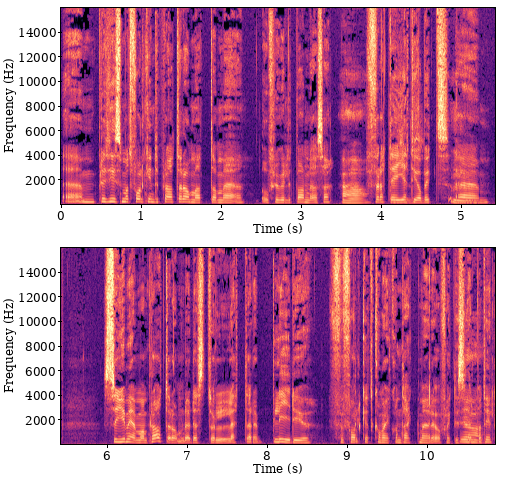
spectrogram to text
Ehm, precis som att folk inte pratar om att de är ofrivilligt barnlösa. Ja, För att det är precis. jättejobbigt. Mm. Ehm, så ju mer man pratar om det desto lättare blir det ju för folk att komma i kontakt med det och faktiskt Ja. hjälpa till.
